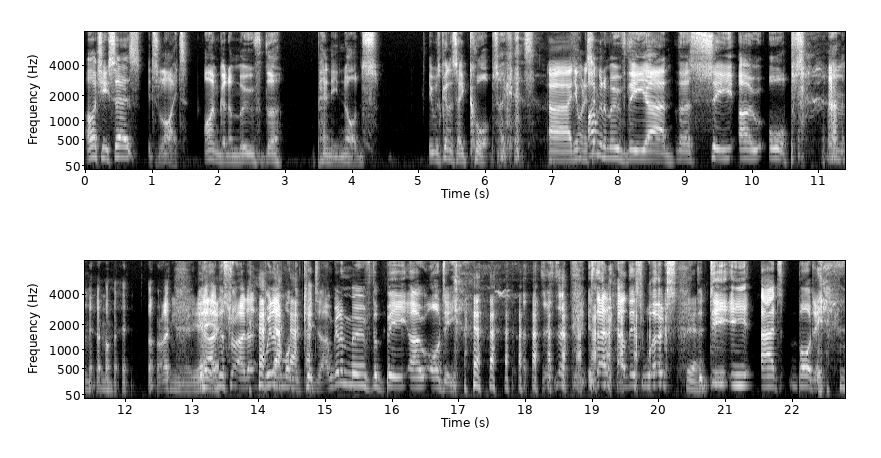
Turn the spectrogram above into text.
Archie says it's light. I'm gonna move the. Penny nods. He was gonna say corpse, I guess. Uh, do you want to say? I'm going to move the um, the C O Orps. All right. Mm, yeah, you know, yeah. I'm just trying. To, we don't want the kids. I'm going to move the B O Oddy. is, that, is that how this works? Yeah. The D E ad body.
